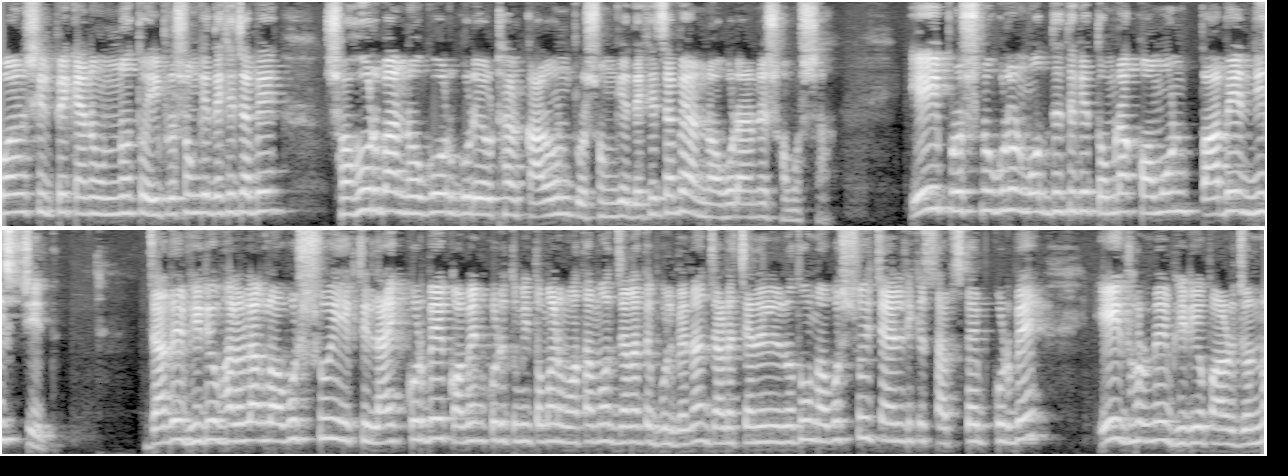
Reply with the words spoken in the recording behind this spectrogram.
বয়ন শিল্পে কেন উন্নত এই প্রসঙ্গে দেখে যাবে। শহর বা নগর গড়ে ওঠার কারণ প্রসঙ্গে দেখে যাবে আর নগরায়নের সমস্যা। এই প্রশ্নগুলোর মধ্যে থেকে তোমরা কমন পাবে নিশ্চিত। যাদের ভিডিও ভালো লাগল অবশ্যই একটি লাইক করবে, কমেন্ট করে তুমি তোমার মতামত জানাতে ভুলবে না। যারা চ্যানেলে নতুন অবশ্যই চ্যানেলটিকে সাবস্ক্রাইব করবে। এই ধরনের ভিডিও পাওয়ার জন্য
